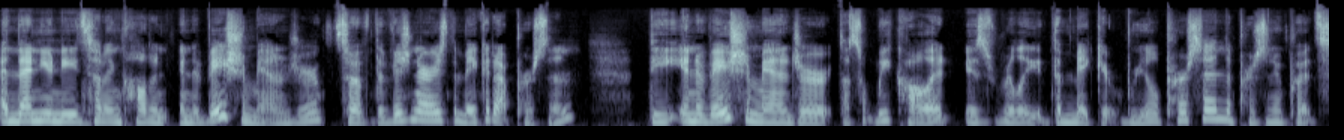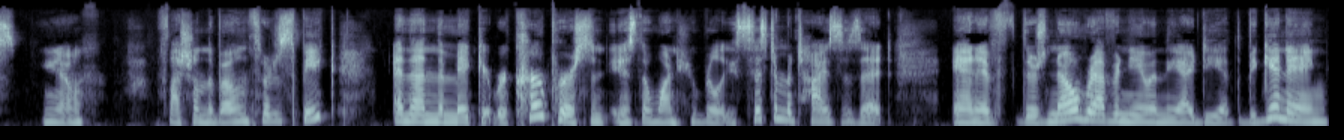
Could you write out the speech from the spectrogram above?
And then you need something called an innovation manager. So if the visionary is the make it up person, the innovation manager, that's what we call it, is really the make it real person, the person who puts, you know, flesh on the bone, so to speak. And then the make it recur person is the one who really systematizes it. And if there's no revenue in the idea at the beginning,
